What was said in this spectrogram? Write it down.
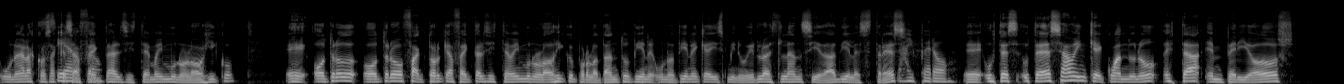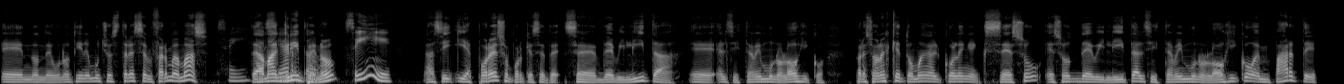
una de las cosas que se afecta es el sistema inmunológico. Eh, otro, otro factor que afecta al sistema inmunológico y por lo tanto tiene, uno tiene que disminuirlo es la ansiedad y el estrés. Ay, pero... Eh, ustedes, ustedes saben que cuando uno está en periodos en donde uno tiene mucho estrés, se enferma más. Sí, Te da más gripe, ¿no? Sí. Así, y es por eso, porque se, se debilita eh, el sistema inmunológico. Personas que toman alcohol en exceso, eso debilita el sistema inmunológico en parte,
